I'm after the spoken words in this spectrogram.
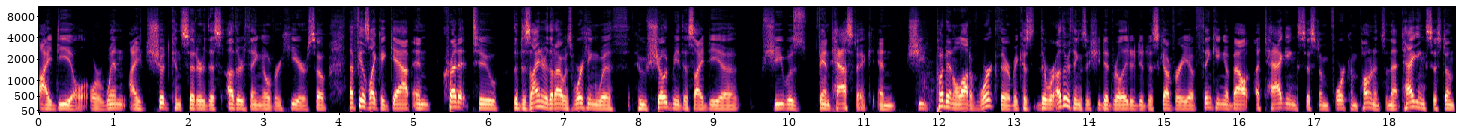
ideal or when I should consider this other thing over here. So that feels like a gap. And credit to the designer that I was working with who showed me this idea she was fantastic and she put in a lot of work there because there were other things that she did related to discovery of thinking about a tagging system for components and that tagging system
